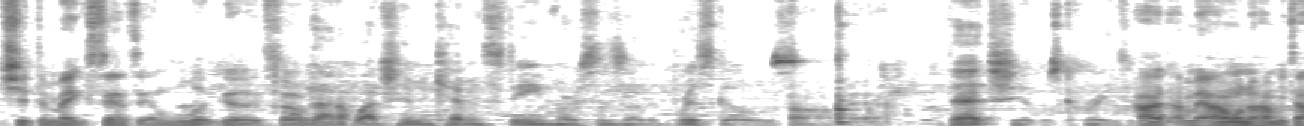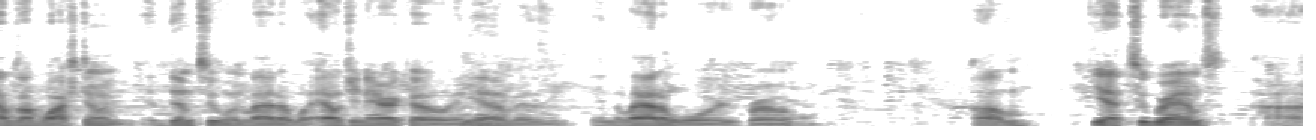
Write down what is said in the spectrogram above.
shit to make sense and look good. So, Oh God, I watched him and Kevin Steen versus uh, the Briscoes. oh man. That shit was crazy. I, I mean, I don't know how many times I've watched them, them two in ladder with El Generico and him as in the ladder wars, bro. Um, yeah, two grams. Uh,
